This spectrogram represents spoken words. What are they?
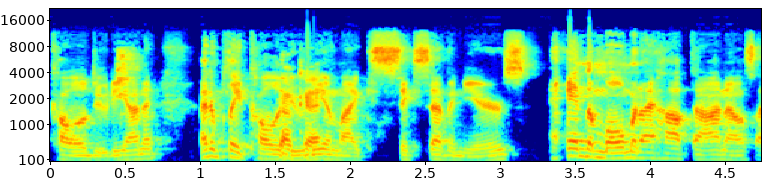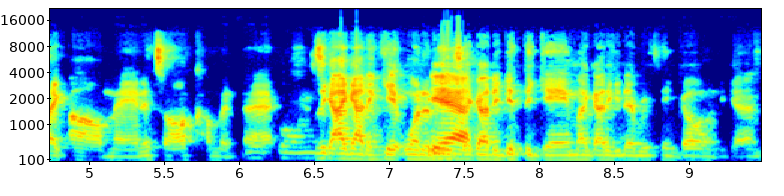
Call of Duty on it. I hadn't played Call of Okay. Duty in like six, seven years. And the moment I hopped on, I was like, oh man, it's all coming back. I was like, I got to get one of these. I got to get the game. I got to get everything going again.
